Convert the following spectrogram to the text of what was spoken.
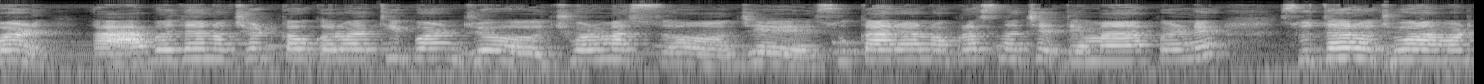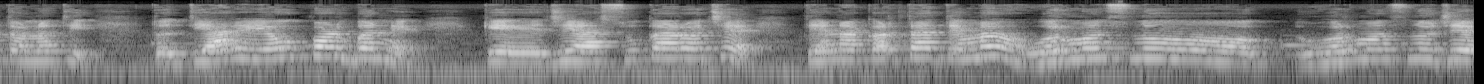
પણ આ બધાનો છંટકાવ કરવાથી પણ જો છોડમાં જે સુકારાનો પ્રશ્ન છે તેમાં આપણને સુધારો જોવા મળતો નથી. તો ત્યારે એવું પણ બને કે જે આ સુકારો છે તેના કરતાં તેમાં હોર્મોન્સનું હોર્મોન્સનું જે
